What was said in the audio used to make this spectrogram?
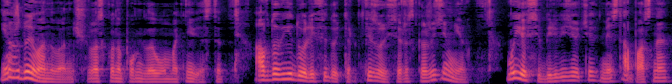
«Я жду, Иван Иванович», — ласково напомнила ему мать невесты. «А вдовье доли Федотер, Физоси, расскажите мне. Вы ее в Сибирь везете, место опасное.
